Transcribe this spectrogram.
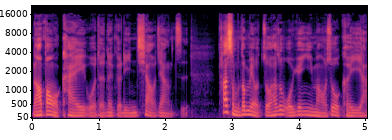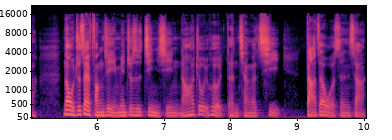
然后帮我开我的那个灵窍这样子。”他什么都没有做，他说：“我愿意吗？”我说：“我可以啊。”那我就在房间里面就是静心，然后就会有很强的气打在我身上。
